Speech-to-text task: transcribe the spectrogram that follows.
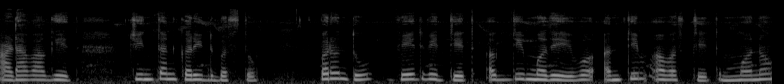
आढावा घेत चिंतन करीत बसतो. परंतु वेदविद्येत अगदी मध्ये व अंतिम अवस्थेत मन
